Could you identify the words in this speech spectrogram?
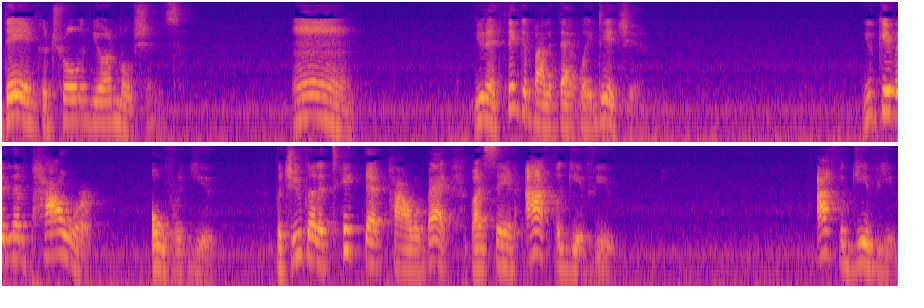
They're in control of your emotions. Mm. You didn't think about it that way, did you? You giving them power over you. But you got to take that power back by saying, I forgive you. I forgive you.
